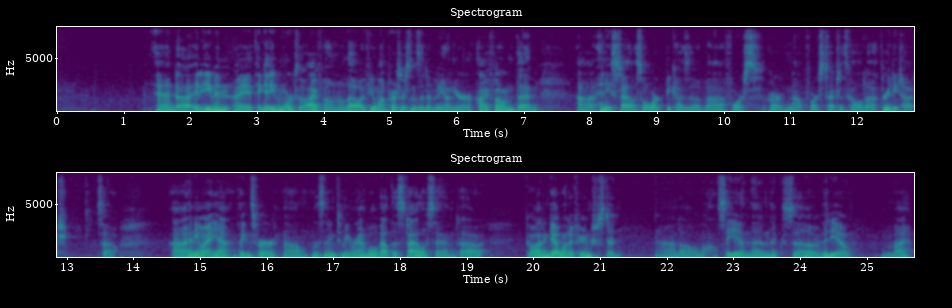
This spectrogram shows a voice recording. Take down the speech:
and uh, it even, I think it even works with iPhone. Although if you want pressure sensitivity on your iPhone, then uh, any stylus will work because of uh, force or not force touch it's called uh, 3d touch. So uh, anyway yeah thanks for uh, listening to me ramble about this stylus and uh, go out and get one if you're interested. And I'll, I'll see you in the next video. Bye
